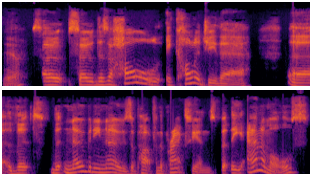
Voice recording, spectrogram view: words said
yeah. So so there's a whole ecology there uh, that that nobody knows apart from the Praxians. But the animals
